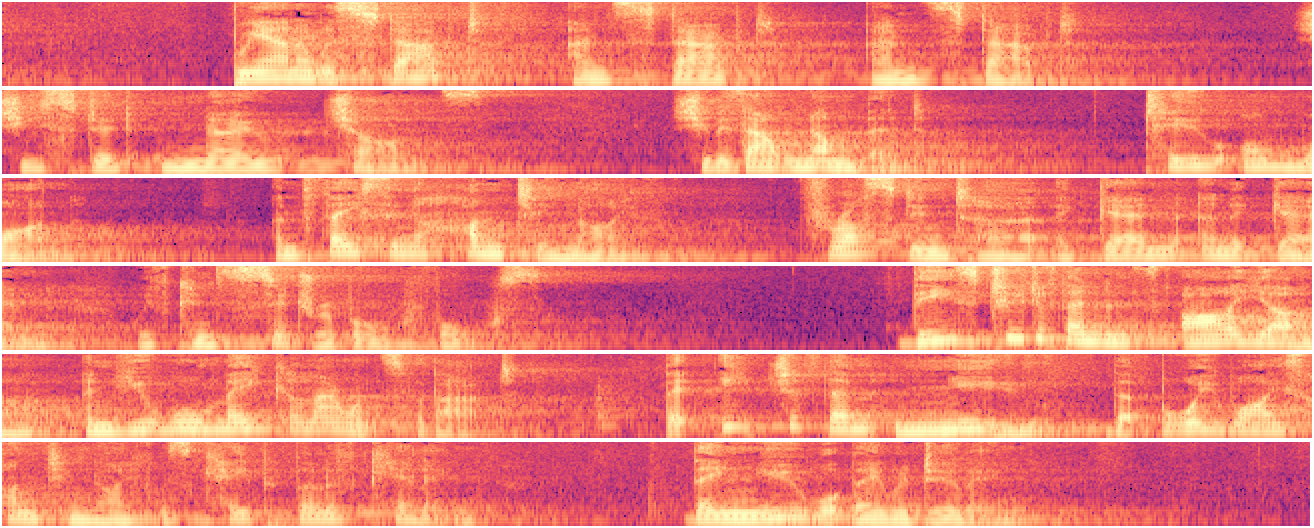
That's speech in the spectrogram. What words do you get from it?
Brianna was stabbed and stabbed and stabbed. She stood no chance. She was outnumbered, two on one, and facing a hunting knife thrust into her again and again with considerable force. These two defendants are young, and you will make allowance for that. But each of them knew that Boy Y's hunting knife was capable of killing. They knew what they were doing.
